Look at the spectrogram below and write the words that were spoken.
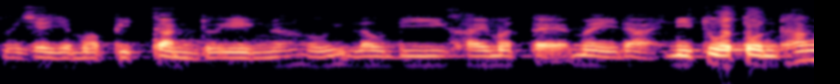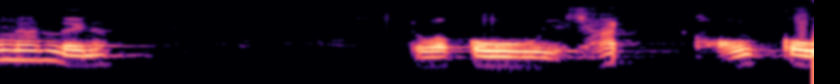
ไม่ใช่จะมาปิดกั้นตัวเองนะเฮ้ยเราดีใครมาแตะไม่ได้ นี่ตัวตนทั้งนั้นเลยนะ ตัวกูชัดของกู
